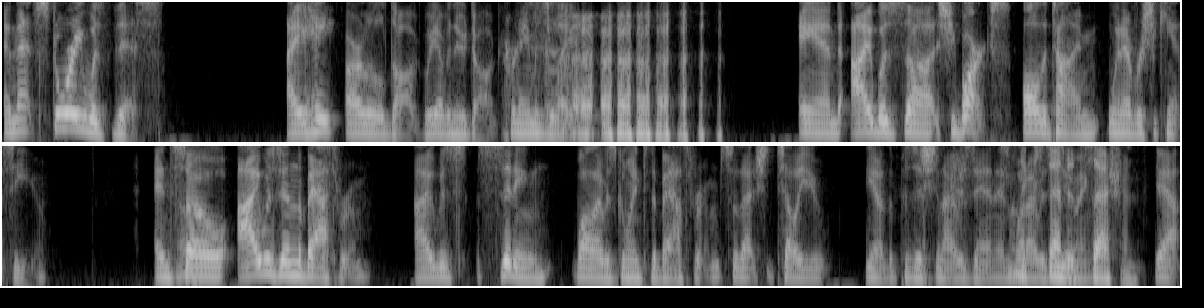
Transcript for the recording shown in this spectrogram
And that story was this. I hate our little dog. We have a new dog. Her name is Leia. and I was uh she barks all the time whenever she can't see you. And so I was in the bathroom. I was sitting while I was going to the bathroom. So that should tell you, you know, the position I was in and what I was extended doing. session. Yeah.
